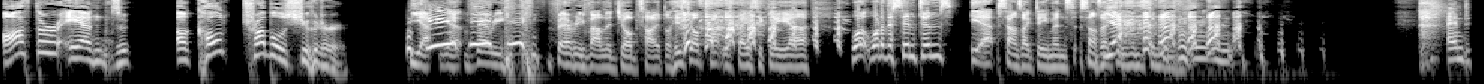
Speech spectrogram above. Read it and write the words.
author and occult troubleshooter. Yeah, yeah, very, very valid job title. His job title is basically, uh, what, what are the symptoms? Yeah, sounds like demons. Sounds like Yeah. demons to me. And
